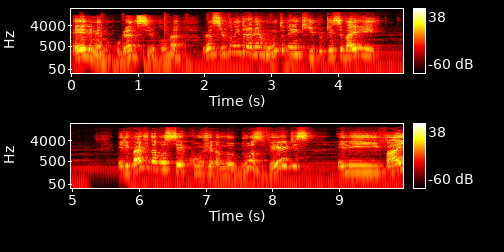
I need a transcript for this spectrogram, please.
Ele mesmo, o grande círculo, né? O grande círculo entraria muito bem aqui, porque você vai. Ele vai ajudar você com gerando duas verdes ele vai.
